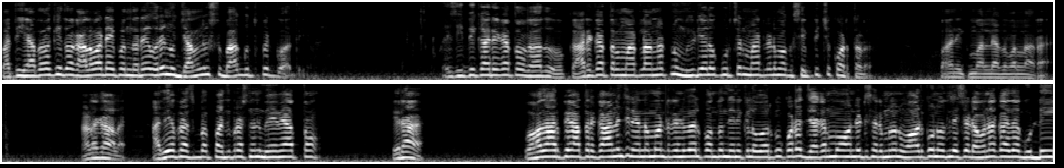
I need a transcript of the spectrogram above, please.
ప్రతి ఎదవకి ఇది ఒక అలవాటు అయిపోయింది. రే ఒరే నువ్వు జర్నలిస్ట్ బాగా గుర్తుపెట్టుకో అది. వైసీపీ కార్యకర్త కాదు కార్యకర్తలు మాట్లాడినట్టు నువ్వు మీడియాలో కూర్చొని మాట్లాడి మాకు చెప్పించి కొడతాడు. పానికి మళ్ళీ ఎదవల్లారా అడగాల. అదే ప్రశ్న పది ప్రశ్నలు మేమేస్తాం ఇరా ఓదార్పు యాత్ర కాడ నుంచి నిన్న మొన్న రెండు వేల పంతొమ్మిది ఎన్నికల వరకు కూడా జగన్మోహన్ రెడ్డి శర్మలను వాడుకొని వదిలేశాడు. అవునా కదా గుడ్డి?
